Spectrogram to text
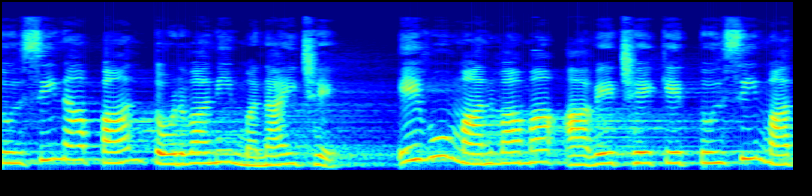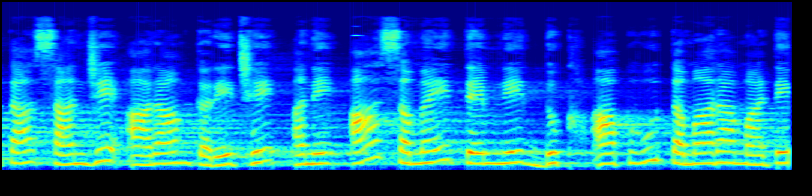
તુલસીના પાન તોડવાની મનાઈ છે. એવું માનવામાં આવે છે કે તુલસી માતા સાંજે આરામ કરે છે અને આ સમયે તેમને દુઃખ આપવું તમારા માટે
